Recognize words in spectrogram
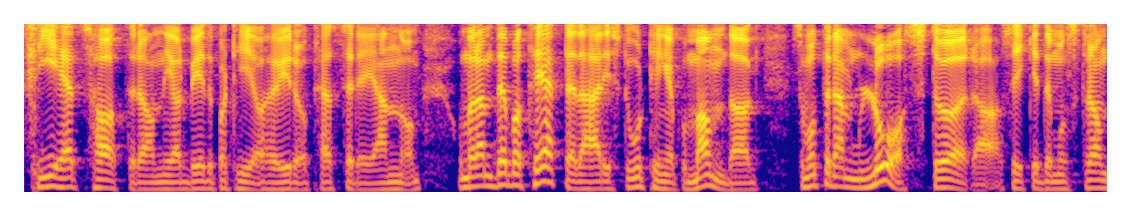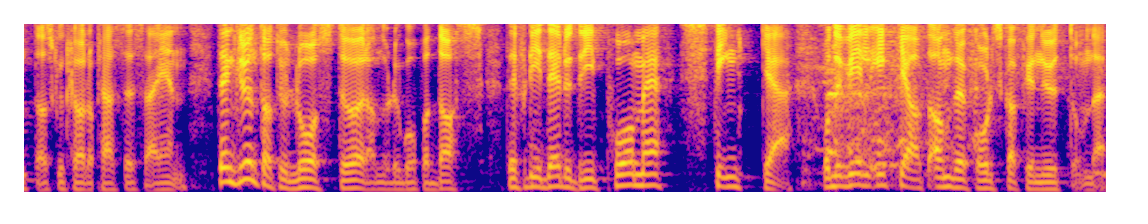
frihetshaterne i Arbeiderpartiet og Høyre å presse det gjennom. Og når de debatterte det her i Stortinget på mandag, så måtte de låse døra, så ikke demonstranter skulle klare å presse seg inn. Det er en grunn til at du låser døra når du går på dass. Det er fordi det du driver på med, stinker. Og du vil ikke at andre folk skal finne ut om det.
